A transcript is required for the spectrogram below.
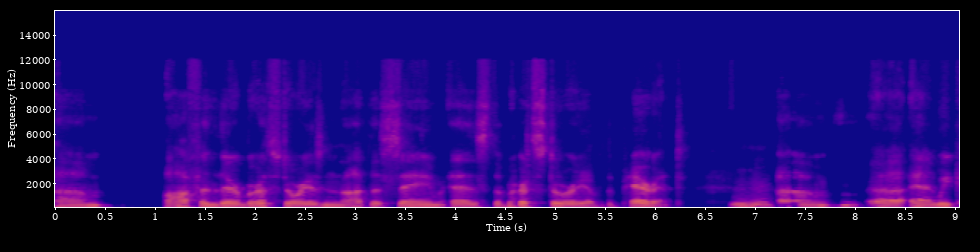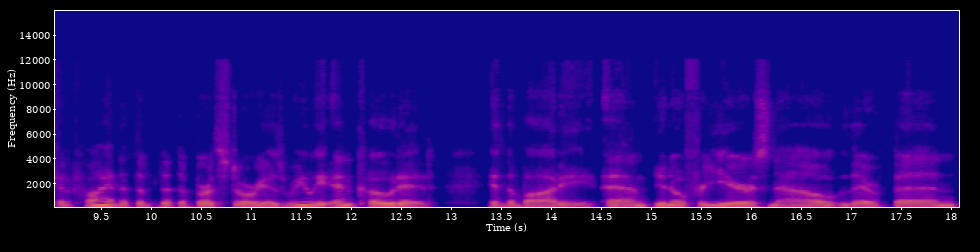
Um, often their birth story is not the same as the birth story of the parent. Mm-hmm. Um, uh, and we can find that the that the birth story is really encoded in the body. And, you know, for years now, there have been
